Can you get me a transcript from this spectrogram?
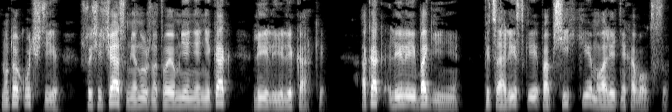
Но только учти, что сейчас мне нужно твое мнение не как лилии лекарки, а как лилии богини, специалистки по психике малолетних оболтусов.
